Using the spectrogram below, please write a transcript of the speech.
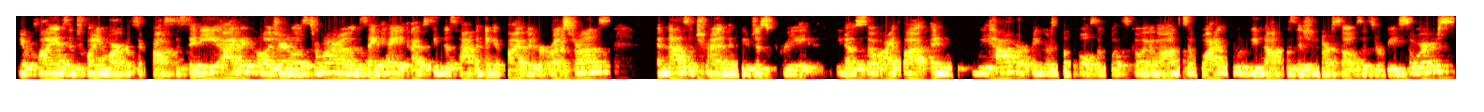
you know clients in 20 markets across the city i could call a journalist tomorrow and say hey i've seen this happening at five different restaurants and that's a trend that we just created you know so i thought and we have our fingers on the pulse of what's going on so why would we not position ourselves as a resource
